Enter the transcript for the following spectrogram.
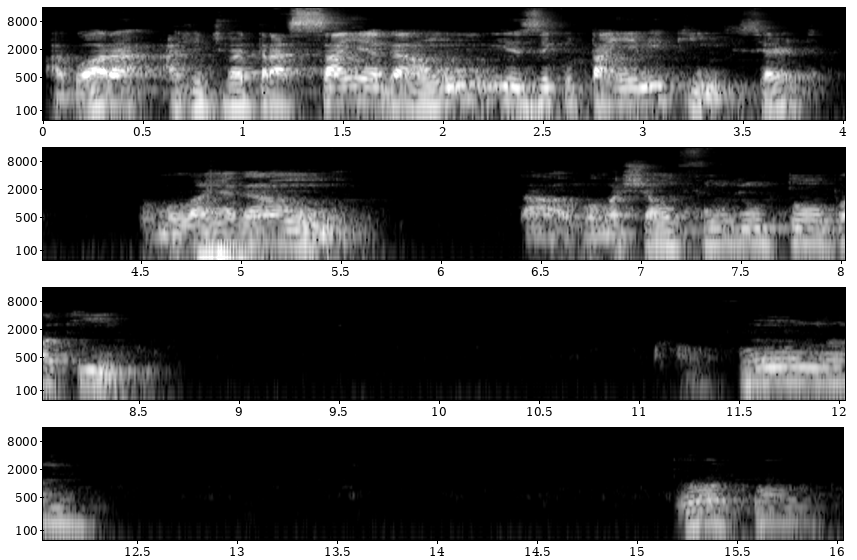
Agora a gente vai traçar em H1 e executar em M15, certo? Vamos lá em H1. Tá, vamos achar um fundo e um topo aqui. Um fundo. Topo.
